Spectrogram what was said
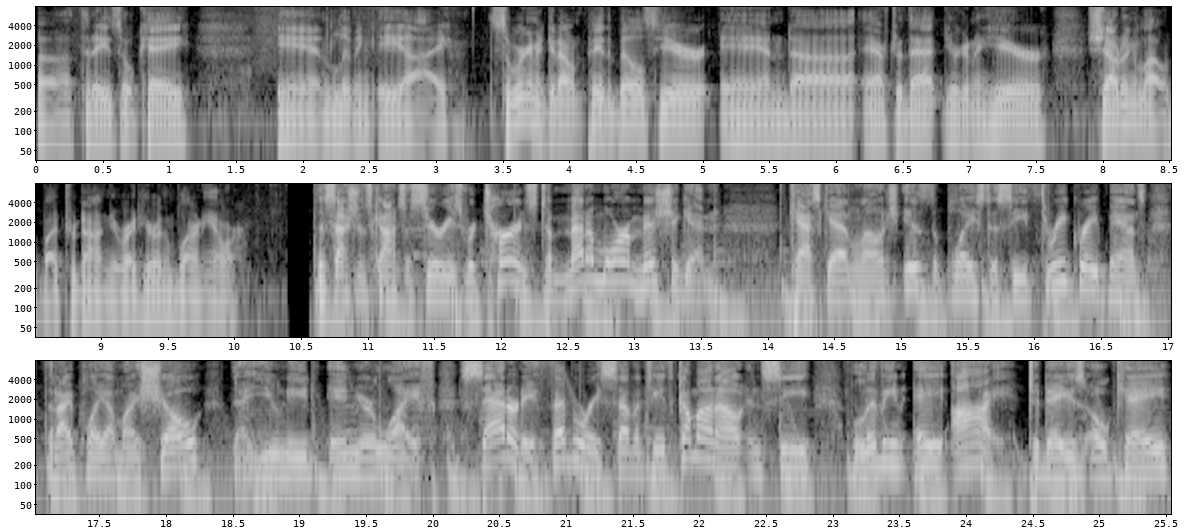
uh, Today's Okay, and Living AI. So we're going to get out and pay the bills here, and uh, after that, you're going to hear Shouting Aloud by Tradania right here on the Blarney Hour. The Sessions Concert Series returns to Metamora, Michigan. Cascade Lounge is the place to see three great bands that I play on my show that you need in your life. Saturday, February 17th, come on out and see Living AI, Today's Okay,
